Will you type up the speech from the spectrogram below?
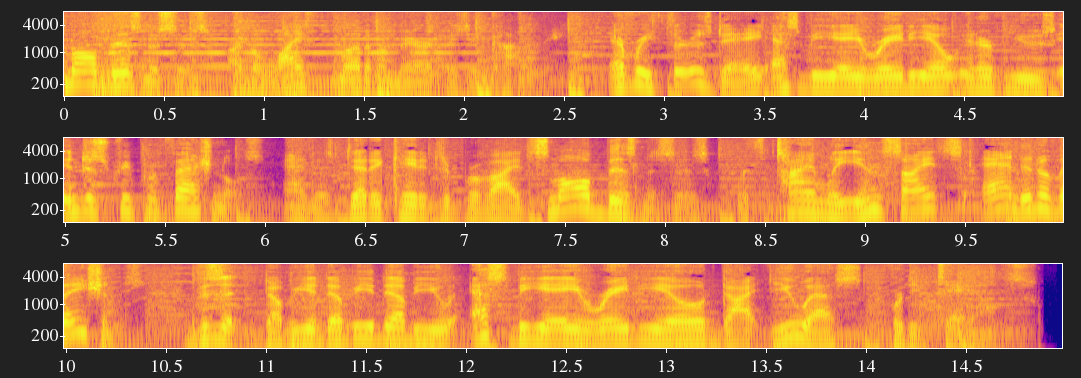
Small businesses are the lifeblood of America's economy. Every Thursday, SBA Radio interviews industry professionals and is dedicated to provide small businesses with timely insights and innovations. Visit www.sbaradio.us for details.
